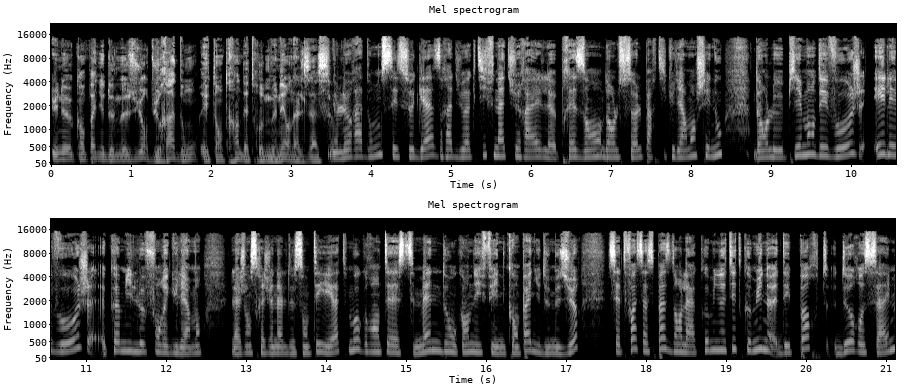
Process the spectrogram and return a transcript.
Une campagne de mesure du radon est en train d'être menée en Alsace. Le radon, c'est ce gaz radioactif naturel présent dans le sol, particulièrement chez nous, dans le piémont des Vosges et les Vosges, comme ils le font régulièrement. L'Agence régionale de santé et Atmo Grand Est mène donc en effet une campagne de mesure. Cette fois, ça se passe dans la communauté de communes des Portes de Rosheim.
